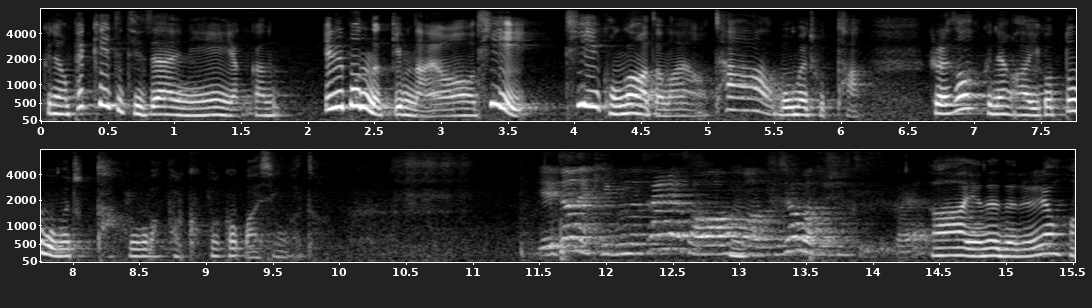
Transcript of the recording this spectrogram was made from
그냥 패키지 디자인이 약간 일본 느낌 나요. 티, 티 건강하잖아요. 차 몸에 좋다. 그래서 그냥 아 이것도 몸에 좋다. 그러고 막 벌컥벌컥 마신 거죠. 예전의 기분을 살려서 한번 드셔봐 주실 수 있을까요? 아 얘네들을요?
